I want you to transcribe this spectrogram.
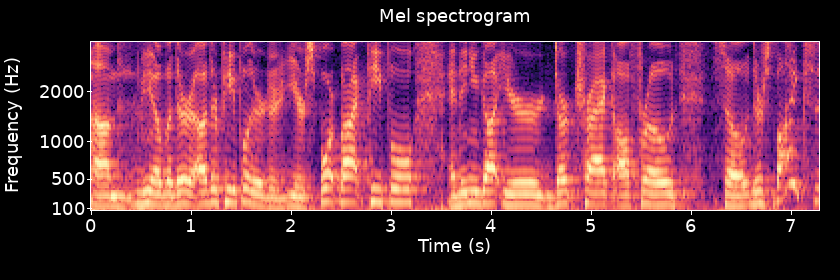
Um, you know, but there are other people. There are your sport bike people, and then you got your dirt track off road. So there's bikes. uh,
